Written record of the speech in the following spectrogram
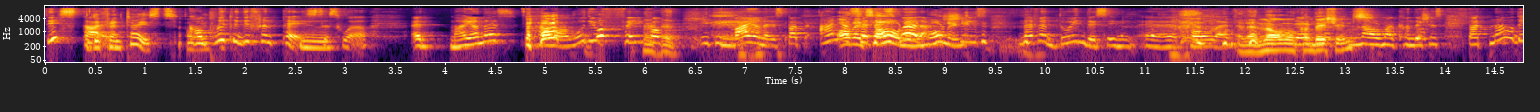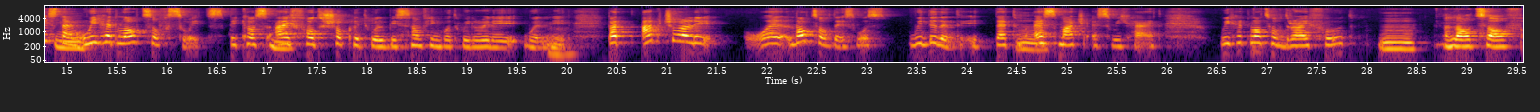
This time, Different tastes. completely different taste mm. as well. And mayonnaise? Come on, would you think of eating mayonnaise? But Anya On said its as own in well, the she's never doing this in uh, Poland. In normal They're conditions. Normal conditions. But now this time Mm. we had lots of sweets because I thought chocolate will be something what we really will need. Mm. But actually, well, lots of this was we didn't eat that Mm. as much as we had. We had lots of dry food, Mm. lots of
